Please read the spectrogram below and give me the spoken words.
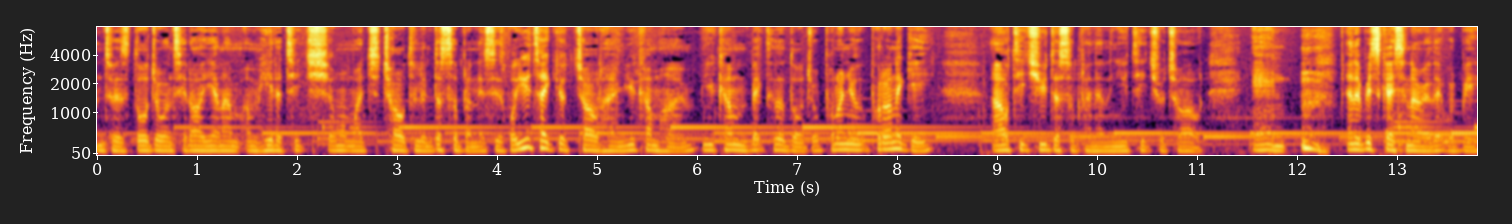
into his dojo and said, "Oh yeah, I'm, I'm here to teach. I want my child to learn discipline." He says, "Well, you take your child home. You come home. You come back to the dojo. Put on your put on a gi. I'll teach you discipline, and then you teach your child." And in a best case scenario, that would be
